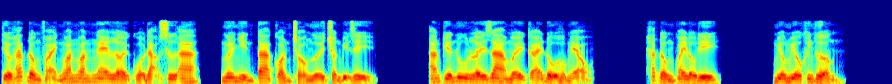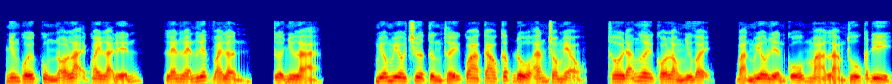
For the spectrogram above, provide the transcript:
tiểu hắc đồng phải ngoan ngoan nghe lời của đạo sư a, ngươi nhìn ta còn cho người chuẩn bị gì? An kiến đu lấy ra mấy cái đồ hộp mèo. Hắc đồng quay đầu đi. Miêu miêu khinh thường. Nhưng cuối cùng nó lại quay lại đến len lén liếc vài lần, tựa như là, miêu miêu chưa từng thấy qua cao cấp đồ ăn cho mèo, thôi đã ngươi có lòng như vậy, bản miêu liền cố mà làm thu cất đi.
